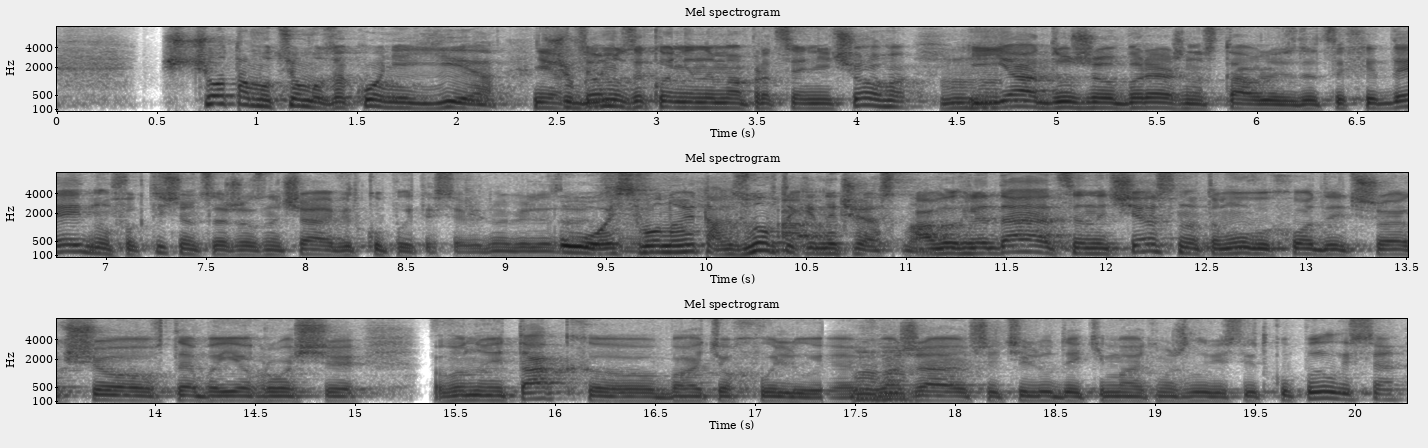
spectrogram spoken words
Що там у цьому законі є? Ні, в цьому законі нема про це нічого. І я дуже обережно ставлюсь до цих ідей. Ну, фактично, це ж означає відкупитися від мобілізації. Ось воно і так. Знов таки нечесно. А виглядає це нечесно, тому виходить, що якщо в тебе є гроші, воно і так е, багатьох хвилює. Вважають, що ті люди, які мають можливість відкупилися,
